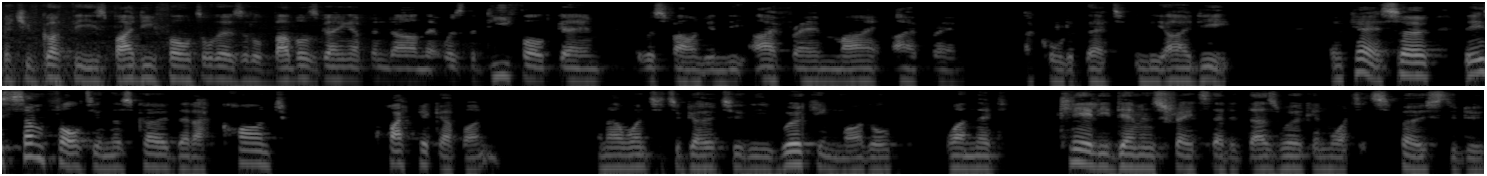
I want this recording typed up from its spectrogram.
But you've got these by default, all those little bubbles going up and down. That was the default game that was found in the iframe, my iframe. I called it that in the ID. Okay, so there is some fault in this code that I can't quite pick up on. And I wanted to go to the working model, one that clearly demonstrates that it does work and what it's supposed to do.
